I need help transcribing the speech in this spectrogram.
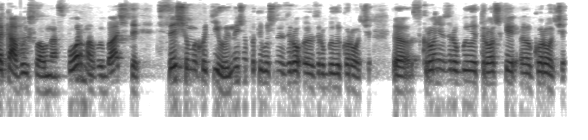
Така вийшла у нас форма, ви бачите, все, що ми хотіли. Нижню потиличну е, зробили коротше, е, скроню зробили трошки е, коротше.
